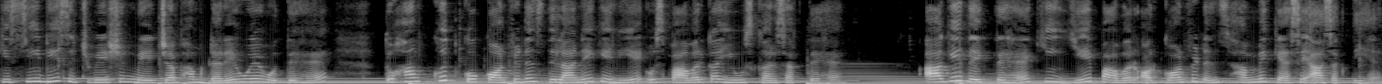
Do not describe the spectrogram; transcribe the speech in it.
किसी भी सिचुएशन में जब हम डरे हुए होते हैं तो हम खुद को कॉन्फिडेंस दिलाने के लिए उस पावर का यूज़ कर सकते हैं। आगे देखते हैं कि ये पावर और कॉन्फिडेंस हम में कैसे आ सकती है।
